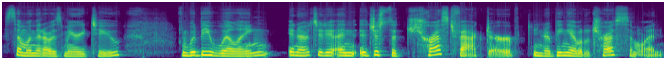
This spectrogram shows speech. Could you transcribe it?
someone that I was married to would be willing, you know, to do, and just the trust factor, you know, being able to trust someone.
